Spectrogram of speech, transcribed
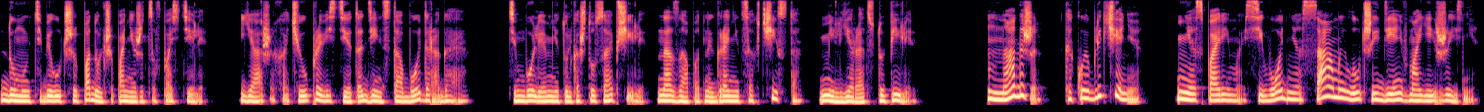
Думаю, тебе лучше подольше понежиться в постели». Я же хочу провести этот день с тобой, дорогая. Тем более мне только что сообщили, на западных границах чисто, мильеры отступили. Надо же, какое облегчение. Неоспоримо, сегодня самый лучший день в моей жизни.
